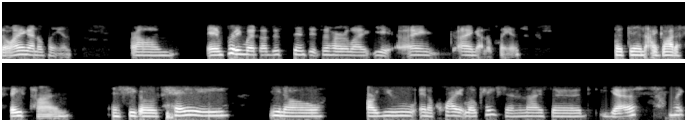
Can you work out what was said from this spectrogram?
So I ain't got no plans. Um, and pretty much I just sent it to her like, yeah, I ain't, I ain't got no plans. But then I got a FaceTime and she goes, Hey, you know, are you in a quiet location? And I said, Yes. I'm like,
